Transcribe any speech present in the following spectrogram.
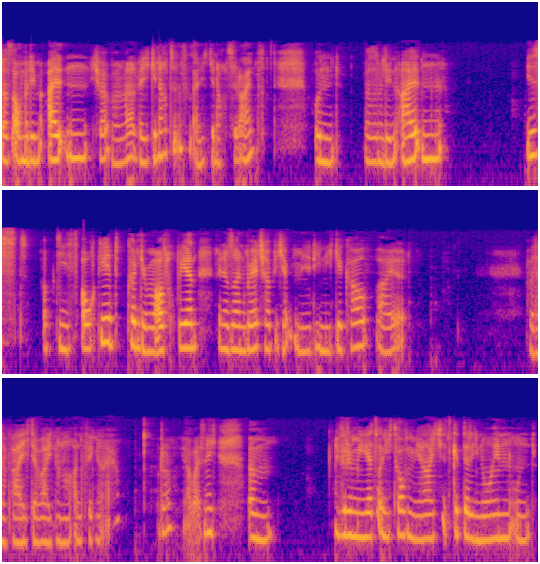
das auch mit dem alten, ich weiß nicht, welche Generation ist das eigentlich? Generation 1. Und was es mit den alten ist, ob dies auch geht, könnt ihr mal ausprobieren. Wenn ihr so einen Rage habt, ich habe mir die nie gekauft, weil. Aber da war ich, da war ich nur noch Anfänger, oder? Ja, weiß nicht. Ähm, ich würde mir jetzt auch nicht kaufen. Ja, ich, es gibt ja die neuen und.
